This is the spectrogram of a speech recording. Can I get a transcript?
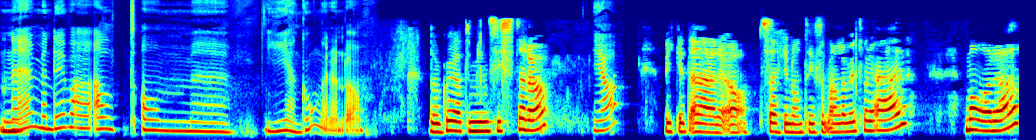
Mm. Nej men det var allt om eh, gengångaren då. Då går jag till min sista då. Ja. Vilket är ja, säkert någonting som alla vet vad det är. Mara.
